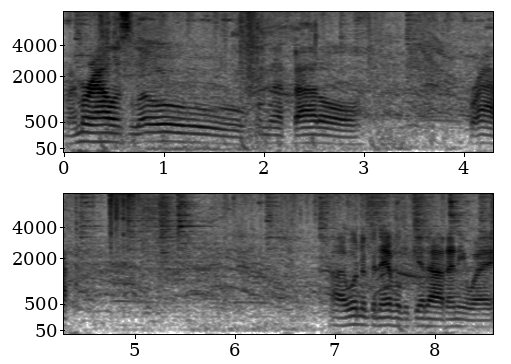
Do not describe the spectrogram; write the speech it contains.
my morale is low from that battle. Crap. I wouldn't have been able to get out anyway.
